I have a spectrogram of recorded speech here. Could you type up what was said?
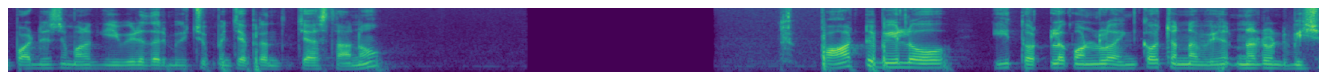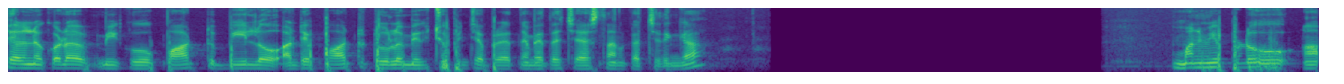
ఇంపార్టెన్స్ మనకి ఈ వీడియో ద్వారా మీకు చూపించే ప్రయత్నం చేస్తాను. పార్ట్ బిలో ఈ తొట్లకొండలో ఇంకా చిన్న వి ఉన్నటువంటి విషయాలను కూడా మీకు పార్ట్ బిలో అంటే పార్ట్ టూలో మీకు చూపించే ప్రయత్నం అయితే చేస్తాను ఖచ్చితంగా. మనం ఇప్పుడు ఆ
